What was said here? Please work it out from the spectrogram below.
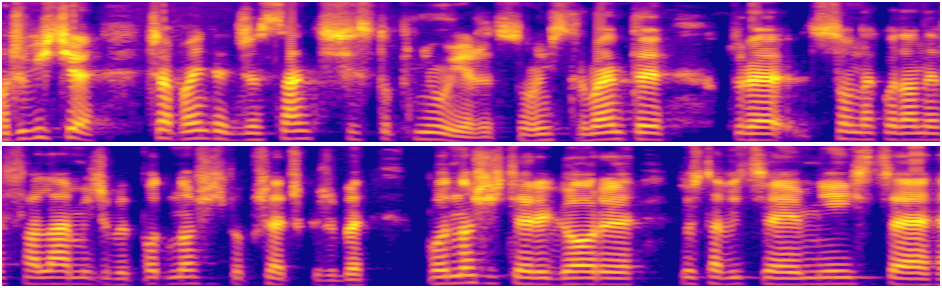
Oczywiście trzeba pamiętać, że sankcje się stopniuje, że to są instrumenty, które są nakładane falami, żeby podnosić poprzeczkę, żeby podnosić te rygory, zostawić sobie miejsce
